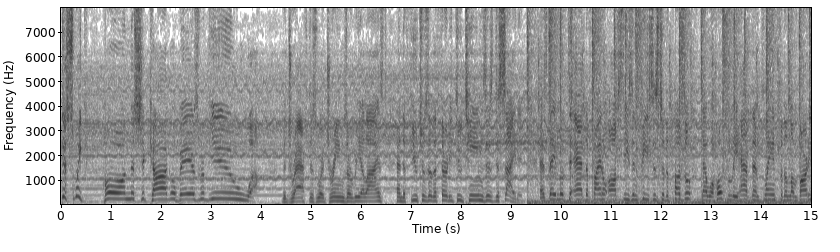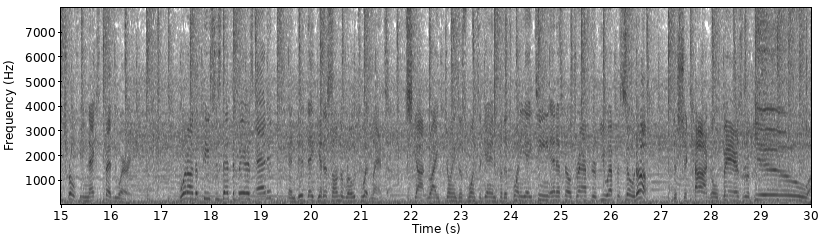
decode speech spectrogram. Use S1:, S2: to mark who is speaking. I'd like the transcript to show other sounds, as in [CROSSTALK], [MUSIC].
S1: This week on the Chicago Bears Review. The draft is where dreams are realized and the futures of the 32 teams is decided as they look to add the final offseason pieces to the puzzle that will hopefully have them playing for the Lombardi Trophy next February. What are the pieces that the Bears added, and did they get us on the road to Atlanta? Scott Wright joins us once again for the 2018 NFL Draft Review episode of the Chicago Bears Review.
